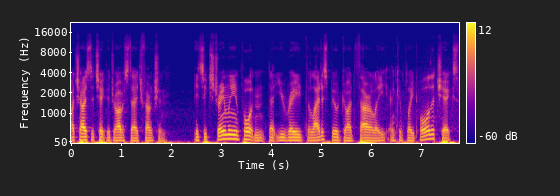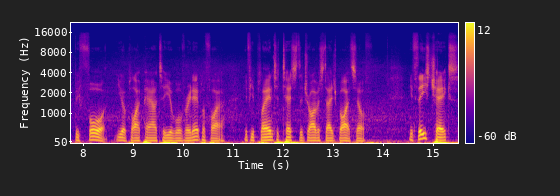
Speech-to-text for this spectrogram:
I chose to check the driver stage function. It's extremely important that you read the latest build guide thoroughly and complete all the checks before you apply power to your Wolverine amplifier if you plan to test the driver stage by itself. If these checks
